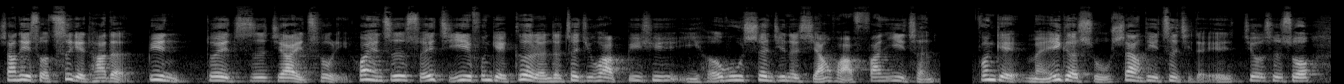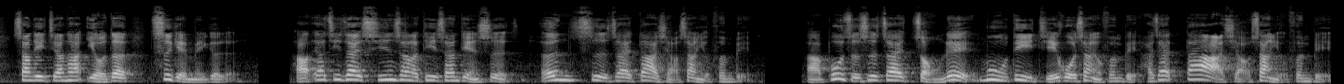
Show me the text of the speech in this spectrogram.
上帝所赐给他的，并对之加以处理。换言之，随己意分给个人的这句话，必须以合乎圣经的想法翻译成。分给每一个属上帝自己的，也就是说，上帝将他有的赐给每个人。好，要记在心上的第三点是，恩赐在大小上有分别，啊，不只是在种类、目的、结果上有分别，还在大小上有分别，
